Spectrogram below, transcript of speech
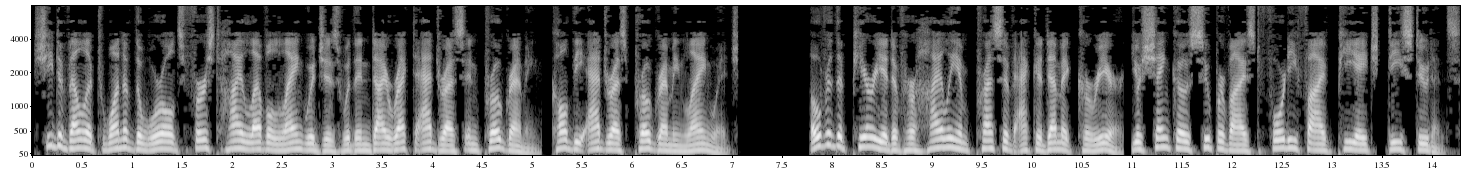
She developed one of the world's first high-level languages with indirect address in programming, called the Address Programming Language. Over the period of her highly impressive academic career, Yushchenko supervised 45 Ph.D. students.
